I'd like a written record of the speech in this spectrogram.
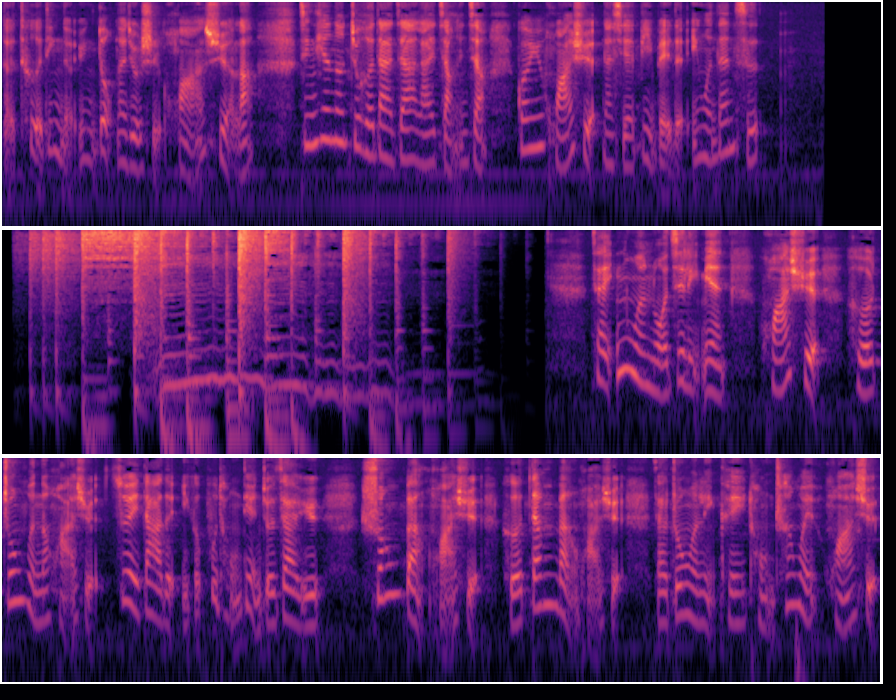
的特定的运动，那就是滑雪了。今天呢，就和大家来讲一讲关于滑雪那些必备的英文单词。在英文逻辑里面，滑雪和中文的滑雪最大的一个不同点就在于，双板滑雪和单板滑雪在中文里可以统称为滑雪，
